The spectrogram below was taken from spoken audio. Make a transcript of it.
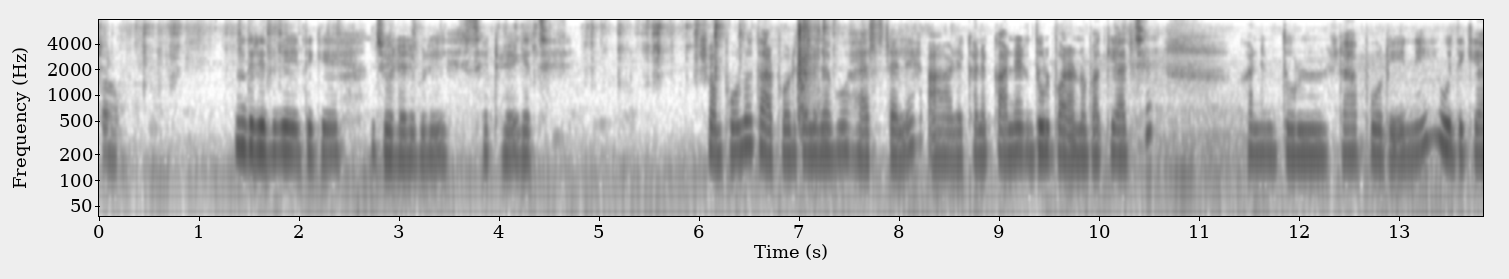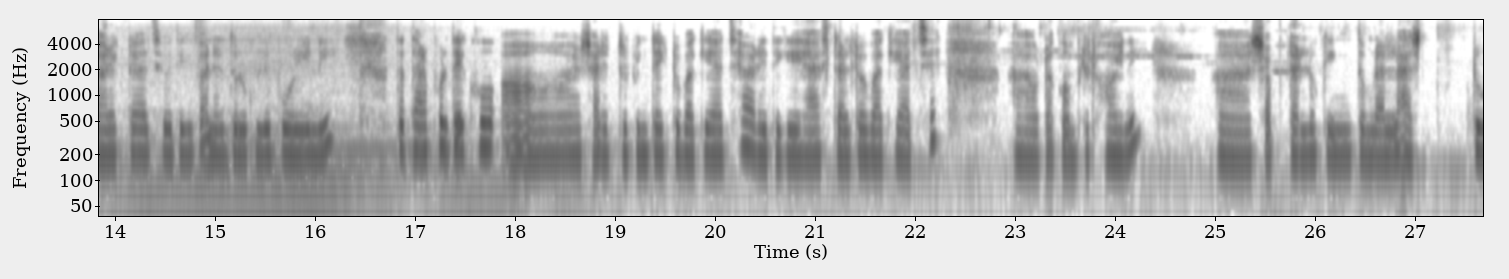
চলো। ধীরে ধীরে এদিকে জুয়েলারিগুলি সেট হয়ে গেছে। সম্পূর্ণ, তারপর চলে যাব হেয়ারস্টাইলে আর এখানে কানের দুল পরানো বাকি আছে। কানের দুলটা পরিয়ে নিই। ওইদিকে আরেকটা আছে, ওইদিকে কানের দুলগুলি পরিয়ে নিই। তো তারপর দেখো শাড়ির ট্রিপিংটা একটু বাকি আছে, আর এদিকে হেয়ার স্টাইলটাও বাকি আছে। ওটা কমপ্লিট হয়নি। সবটা লুকিং তোমরা last to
